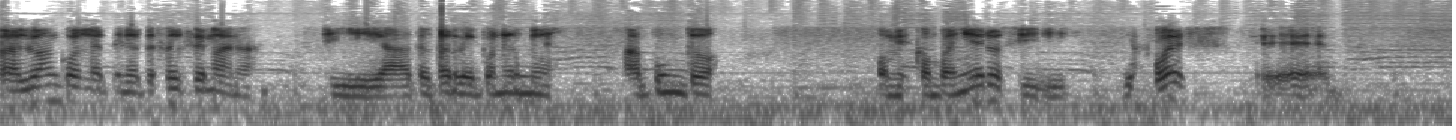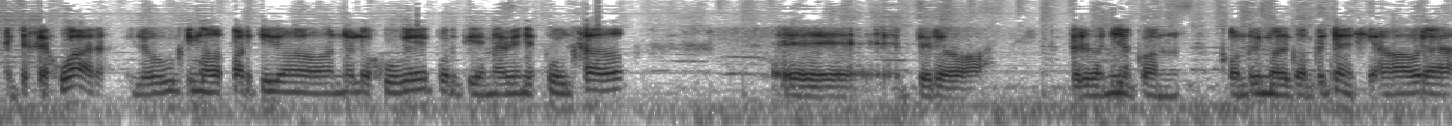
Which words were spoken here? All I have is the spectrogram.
al banco en la, en la tercera semana y a tratar de ponerme a punto con mis compañeros y después eh, empecé a jugar. Los últimos dos partidos no los jugué porque me habían expulsado, eh, pero pero venía con, con ritmo de competencia. Ahora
